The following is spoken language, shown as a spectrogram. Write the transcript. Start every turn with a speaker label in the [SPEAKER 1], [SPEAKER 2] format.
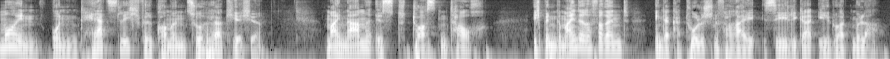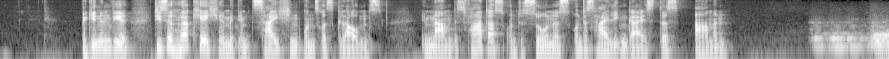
[SPEAKER 1] Moin und herzlich willkommen zur Hörkirche. Mein Name ist Thorsten Tauch. Ich bin Gemeindereferent in der katholischen Pfarrei Seliger Eduard Müller. Beginnen wir diese Hörkirche mit dem Zeichen unseres Glaubens im Namen des Vaters und des Sohnes und des Heiligen Geistes. Amen. In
